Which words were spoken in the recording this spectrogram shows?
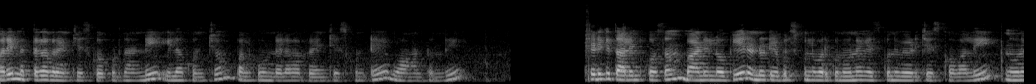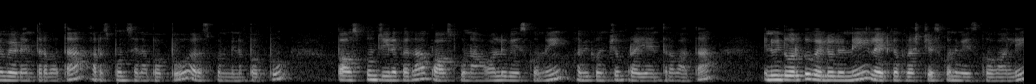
మరీ మెత్తగా గ్రైండ్ చేసుకోకూడదండి. ఇలా కొంచెం పలుకు ఉండేలాగా గ్రైండ్ చేసుకుంటే బాగుంటుంది. చెడికి తాలింపు కోసం బాండిలోకి రెండు టేబుల్ స్పూన్ల వరకు నూనె వేసుకుని వేడి చేసుకోవాలి. నూనె వేడైన తర్వాత అర స్పూన్ శనగపప్పు అర స్పూన్ మినపప్పు పావు స్పూన్ జీలకర్ర పావు స్పూన్ ఆవాలు వేసుకొని అవి కొంచెం ఫ్రై అయిన తర్వాత ఎనిమిది వరకు వెల్లుల్లిని లైట్గా క్రష్ చేసుకొని వేసుకోవాలి.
